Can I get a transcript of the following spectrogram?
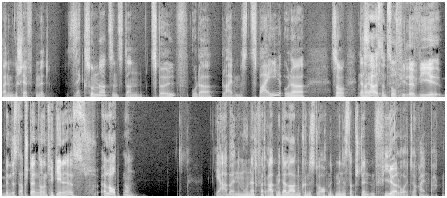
Bei einem Geschäft mit 600 sind es dann zwölf oder bleiben es zwei oder so. Das naja, es sind so viele, wie Mindestabstände und Hygiene es erlaubt, ne? Ja, aber in einem 100 Quadratmeter Laden könntest du auch mit Mindestabständen vier Leute reinpacken.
